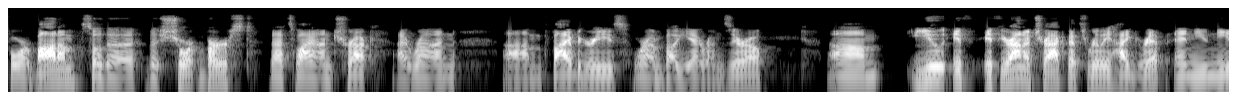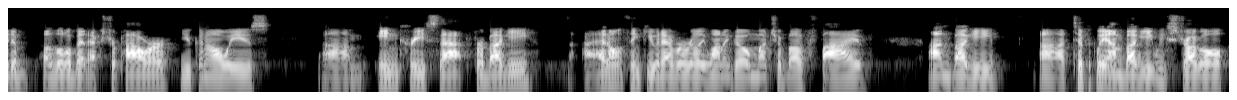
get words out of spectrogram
for bottom. So the, the short burst, that's why on truck I run um, five degrees, where on buggy I run zero. Um, you, if, if you're on a track that's really high grip and you need a, a little bit extra power, you can always um, increase that for buggy. I don't think you would ever really want to go much above five on buggy. Uh, typically on buggy, we struggle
